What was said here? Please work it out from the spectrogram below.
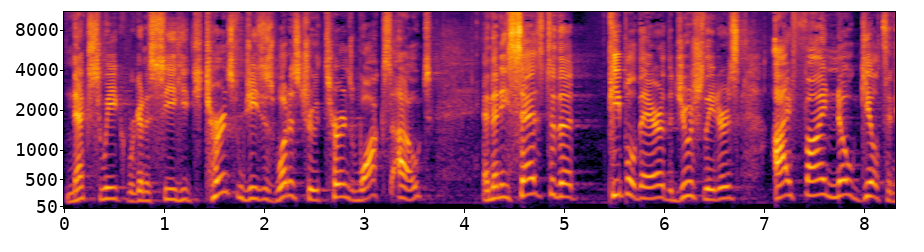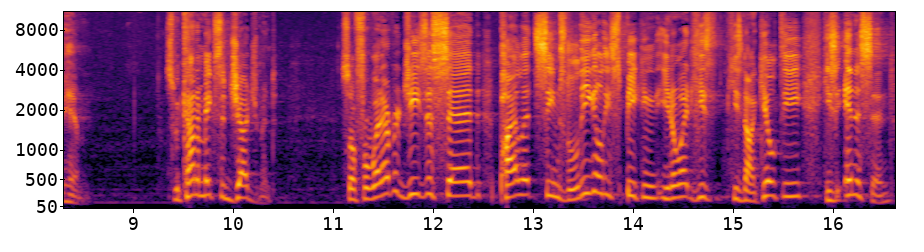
Next week, we're going to see he turns from Jesus, what is truth, turns, walks out, and then he says to the people there, the Jewish leaders, I find no guilt in him. So he kind of makes a judgment. So, for whatever Jesus said, Pilate seems legally speaking, you know what, he's, he's not guilty, he's innocent.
